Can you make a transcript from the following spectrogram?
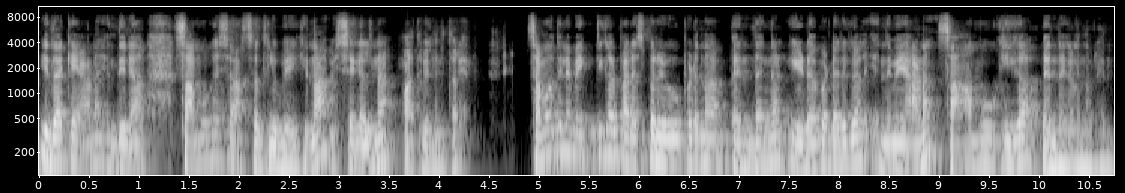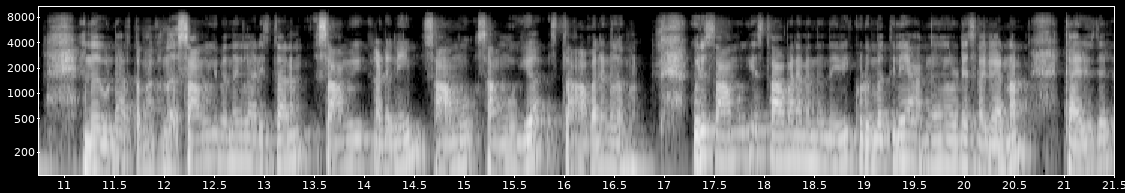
ഇതൊക്കെയാണ് എന്തിനാ സമൂഹശാസ്ത്രത്തിൽ ഉപയോഗിക്കുന്ന വിശകലന മാധ്യമങ്ങൾ എന്ന് പറയുന്നത്. സമൂഹത്തിലെ വ്യക്തികൾ പരസ്പരം രൂപപ്പെടുന്ന ബന്ധങ്ങൾ ഇടപെടലുകൾ എന്നിവയാണ് സാമൂഹിക ബന്ധങ്ങൾ എന്ന് പറയുന്നത് എന്നതുകൊണ്ട് അർത്ഥമാക്കുന്നത്. സാമൂഹിക ബന്ധങ്ങളുടെ അടിസ്ഥാനം സാമൂഹിക ഘടനയും സാമൂ സാമൂഹിക സ്ഥാപനങ്ങളുമാണ്. ഒരു സാമൂഹിക സ്ഥാപനം എന്ന നിലയിൽ കുടുംബത്തിലെ അംഗങ്ങളുടെ സഹകരണം കരുതൽ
